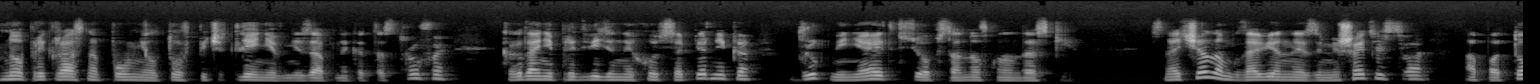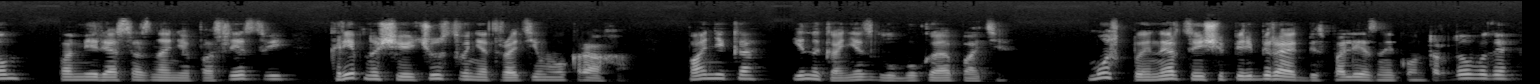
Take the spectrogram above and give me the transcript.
но прекрасно помнил то впечатление внезапной катастрофы, когда непредвиденный ход соперника вдруг меняет всю обстановку на доске. Сначала мгновенное замешательство, а потом, по мере осознания последствий, крепнущее чувство неотвратимого краха, паника и, наконец, глубокая апатия. Мозг по инерции еще перебирает бесполезные контрдоводы,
